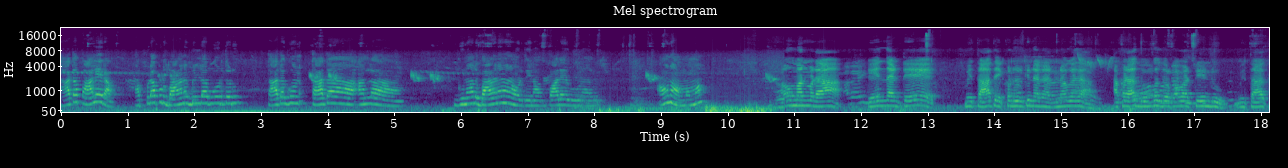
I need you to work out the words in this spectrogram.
తాత పాలేరా? అప్పుడప్పుడు బాగానే బిల్డప్ కొడతాడు. తాత గుణ తాత అందులో గుణాలు బాగానే కనబడతాయి నాకు పాలే గుణాలు. అవునా అమ్మమ్మ? అవు మన్మడా. ఏందంటే మీ తాత ఎక్కడ దొరికిందని అన్నావు కదా? అక్కడ దొంగలు దొరకబట్టిండు మీ తాత.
